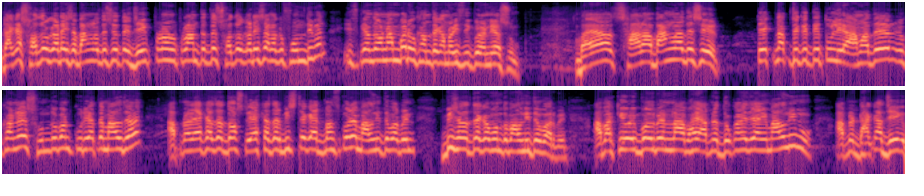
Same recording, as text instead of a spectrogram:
ঢাকা সদরঘাটে এসে বাংলাদেশের যে প্রান্ত- সদরঘাটে এসে আমাকে ফোন দিবেন স্ক্যান দেওয়ার নাম্বার ওখান থেকে আমরা রিসিভ করে নিয়ে আসুন। ভাইয়া, সারা বাংলাদেশের টেকনাফ থেকে তেঁতুলিয়া, আমাদের ওখানে সুন্দরবন কুরিয়াতে মাল যায়, আপনার এক হাজার দশ, এক হাজার বিশ টাকা অ্যাডভান্স করে মাল নিতে পারবেন, বিশ হাজার টাকা মতো মাল নিতে পারবেন। আবার কেউ বলবেন, না ভাই, আপনার দোকানে যাই, আমি মাল নিমু। আপনার ঢাকা যে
